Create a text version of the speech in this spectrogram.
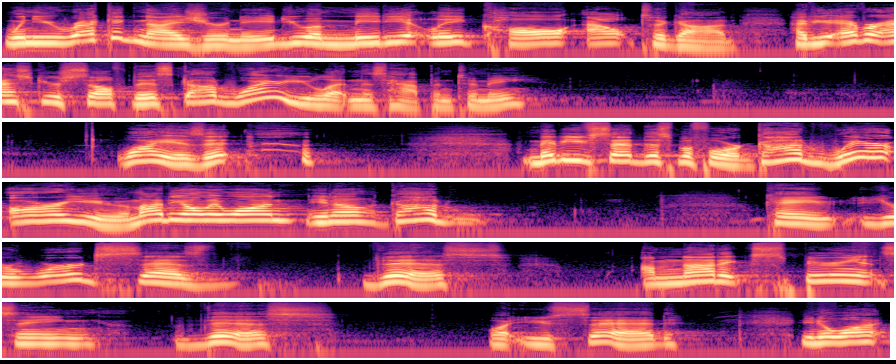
When you recognize your need, you immediately call out to God. Have you ever asked yourself this God, why are you letting this happen to me? Why is it? Maybe you've said this before God, where are you? Am I the only one? You know, God, okay, your word says this. I'm not experiencing this, what you said. You know what?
